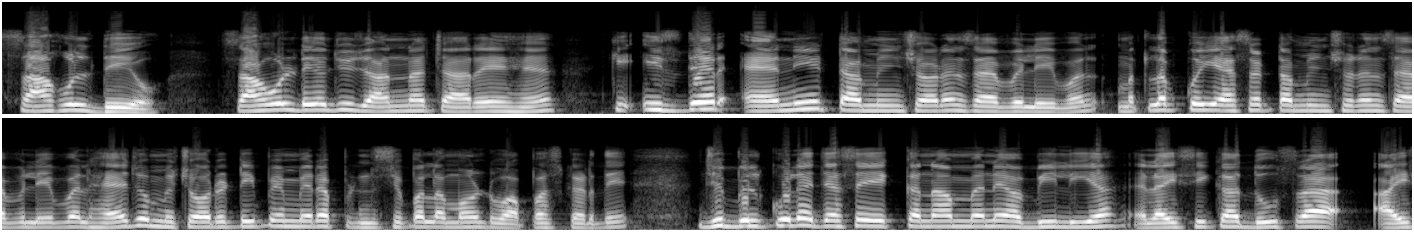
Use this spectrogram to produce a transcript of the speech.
साहुल देव साहुल देव जी जानना चाह रहे हैं कि is there any term insurance available मतलब कोई ऐसा टर्म इंश्योरेंस अवेलेबल है जो मेचोरिटी पे मेरा प्रिंसिपल अमाउंट वापस कर दे? जी बिल्कुल है, जैसे एक का नाम मैंने अभी लिया एलआईसी का, दूसरा आई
